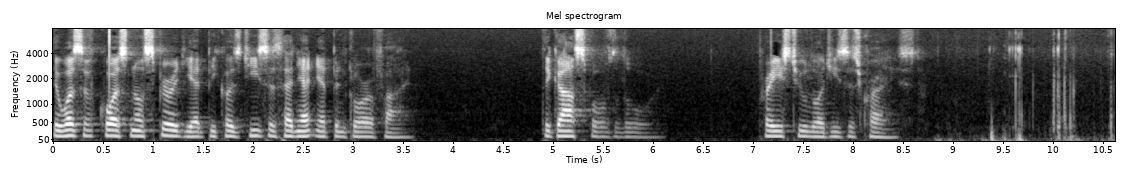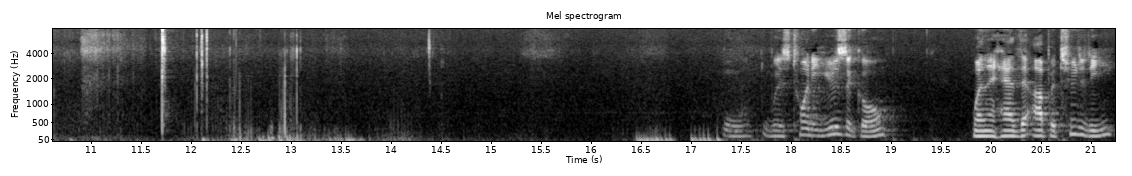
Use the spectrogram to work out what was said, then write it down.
There was, of course, no Spirit yet because Jesus had not yet been glorified. The Gospel of the Lord. Praise to you, Lord Jesus Christ. Was 20 years ago when I had the opportunity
